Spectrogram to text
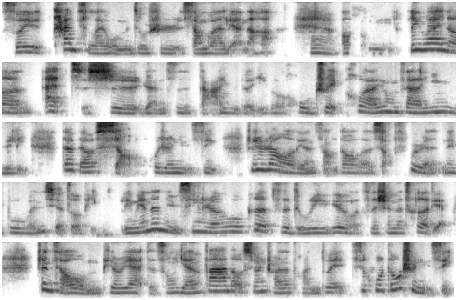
所以看起来我们就是相关联的哈。嗯另外呢，at 是源自达语的一个互缀，后来用在了英语里，代表小或者女性，这就让我联想到了《小妇人》那部文学作品里面的女性人物各自独立，又有自身的特点。正巧我们 Period 从研发到宣传的团队几乎都是女性，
